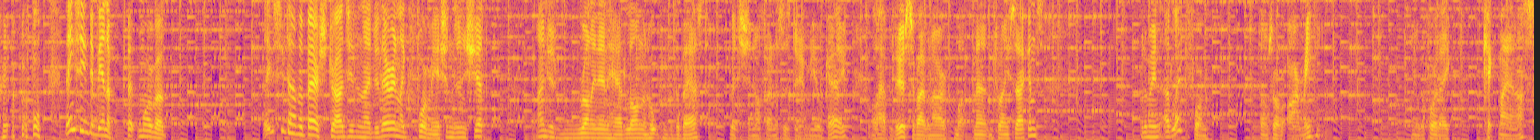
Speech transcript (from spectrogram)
they seem to be in a bit more of a they seem to have a better strategy than I do. They're in like formations and shit. I'm just running in headlong and hoping for the best, which in all fairness is doing me okay. All I have to do is survive an hour, what, minute and 20 seconds? But I mean, I'd like to form some sort of army, you know, before they kick my ass.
